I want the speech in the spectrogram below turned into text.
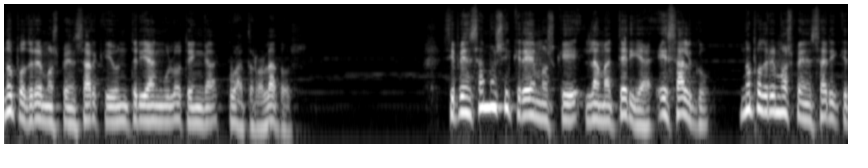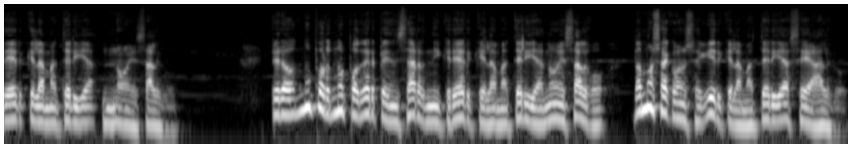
no podremos pensar que un triángulo tenga cuatro lados. Si pensamos y creemos que la materia es algo, no podremos pensar y creer que la materia no es algo. Pero no por no poder pensar ni creer que la materia no es algo, vamos a conseguir que la materia sea algo.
